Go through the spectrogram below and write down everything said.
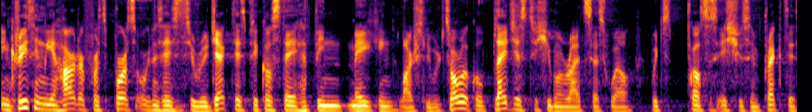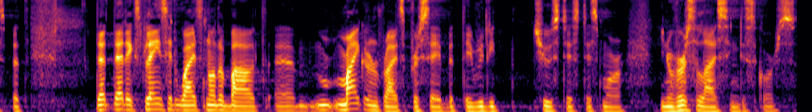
increasingly harder for sports organizations to reject this because they have been making largely rhetorical pledges to human rights as well, which causes issues in practice. But that, that explains it why it's not about um, migrant rights per se, but they really choose this, this more universalizing discourse.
